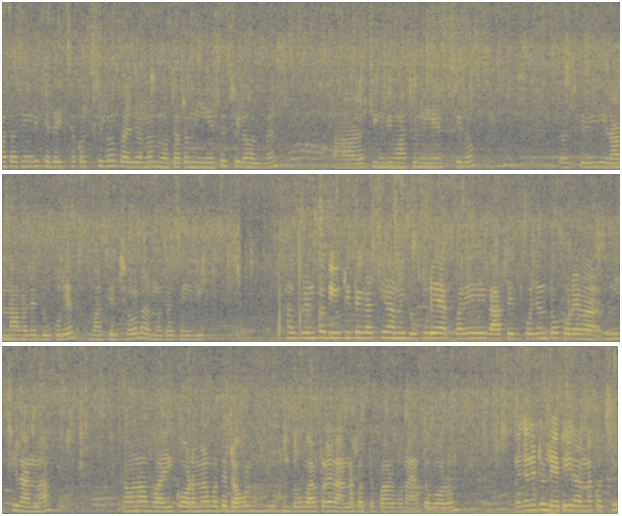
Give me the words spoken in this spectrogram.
মোচা চিংড়ি খেতে ইচ্ছা করছিল, তাই জন্য মোচাটা নিয়ে এসেছিল হাজব্যান্ড আর চিংড়ি মাছও নিয়ে এসেছিল। তো সেই রান্না আমাদের দুপুরে, মাছের ঝোল আর মোচা চিংড়ি। হাজব্যান্ড তো ডিউটিতে গেছে, আমি দুপুরে একবারে রাতের পর্যন্ত করে নিচ্ছি রান্না। কেননা এই গরমের মধ্যে ডবল দুবার করে রান্না করতে পারব না, এত গরম। ওই জন্য একটু লেটেই রান্না করছি।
